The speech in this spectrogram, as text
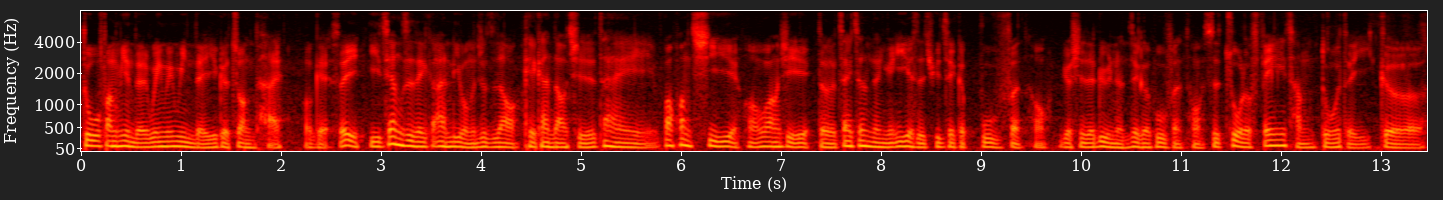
多方面的 win win win 的一个状态。OK，所以以这样子的一个案例，我们就知道可以看到，其实，在挖矿企业哦，挖矿企业的再生能源 ESG 这个部分哦，尤其是绿能这个部分哦，是做了非常多的一个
